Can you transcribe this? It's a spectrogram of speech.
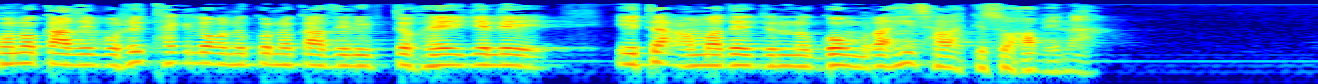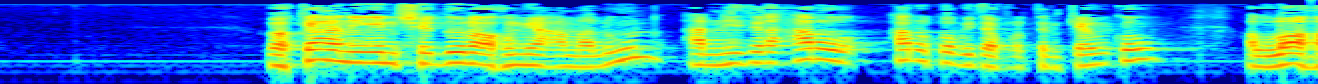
কোন কাজে বসে থাকলে, অন্য কোনো কাজে লিপ্ত হয়ে গেলে এটা আমাদের জন্য গোমরাহি ছাড়া কিছু হবে না। আমালুন আর নিজেরা আরও আরও কবিতা পড়তেন কেউ কেউ, আল্লাহ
